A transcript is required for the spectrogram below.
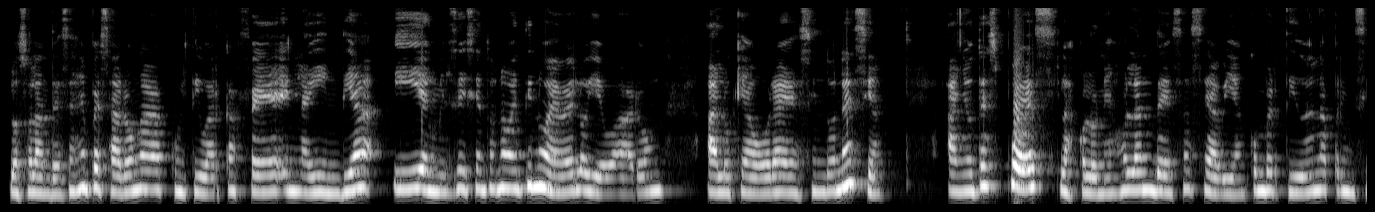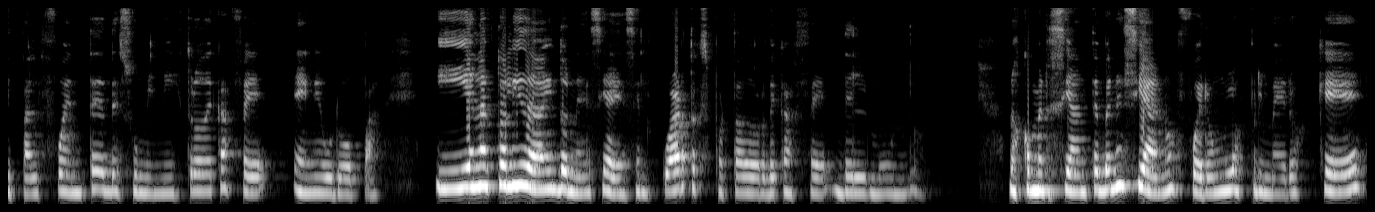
Los holandeses empezaron a cultivar café en la India y en 1699 lo llevaron a lo que ahora es Indonesia. Años después, las colonias holandesas se habían convertido en la principal fuente de suministro de café en Europa y en la actualidad Indonesia es el cuarto exportador de café del mundo. Los comerciantes venecianos fueron los primeros que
